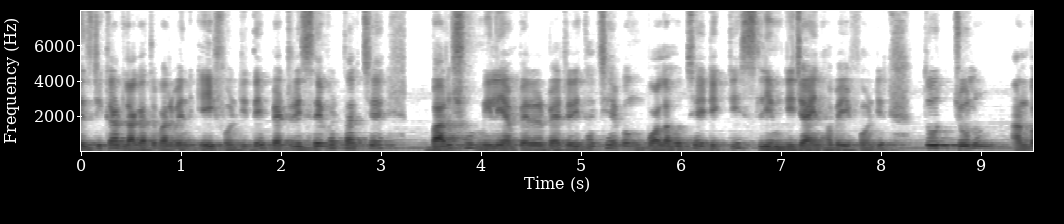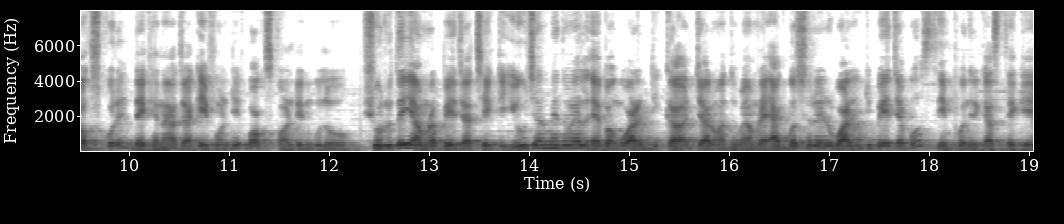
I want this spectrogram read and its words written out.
এসডি কার্ড লাগাতে পারবেন এই ফোনটিতে। ব্যাটারি সেভার থাকছে বারোশো মিলি অ্যাম্পেয়ারের ব্যাটারি থাকছে এবং বলা হচ্ছে এটি একটি স্লিম ডিজাইন হবে এই ফোনটির। তো চলুন আনবক্স করে দেখে নেওয়া যাক এই ফোনটির বক্স কন্টেন্টগুলো শুরুতেই আমরা পেয়ে যাচ্ছি একটি ইউজার ম্যানুয়াল এবং ওয়ারেন্টি কার্ড যার মাধ্যমে আমরা এক বছরের ওয়ারেন্টি পেয়ে যাব সিম্ফোনির কাছ থেকে।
